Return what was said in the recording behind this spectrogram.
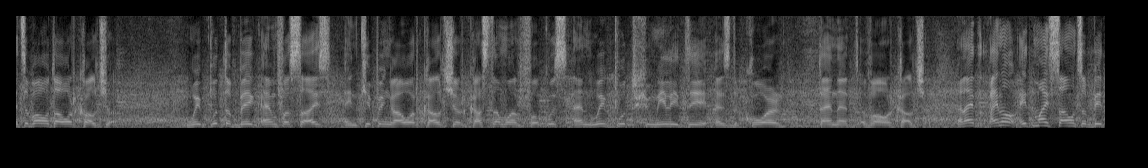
it's about our culture we put a big emphasis in keeping our culture customer focused and we put humility as the core tenet of our culture. And I, I know it might sound a bit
